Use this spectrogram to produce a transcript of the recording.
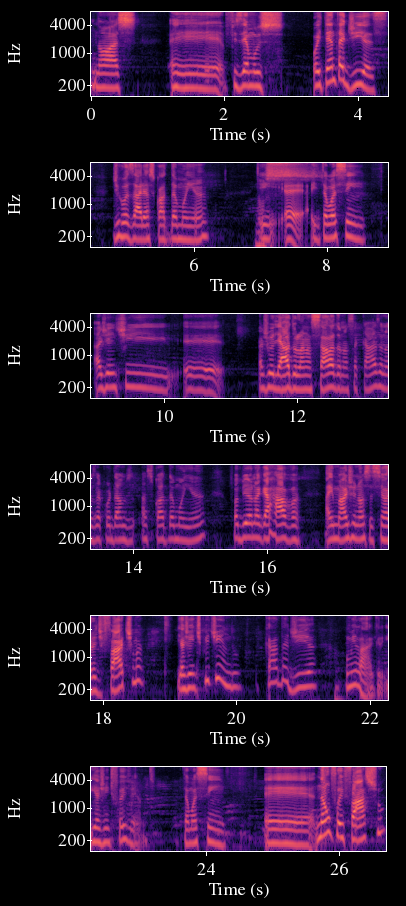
nós eh, fizemos 80 dias de rosário às quatro da manhã. E, é, então, assim, a gente é, ajoelhado lá na sala da nossa casa, nós acordávamos às quatro da manhã. Fabiano agarrava a imagem de Nossa Senhora de Fátima e a gente pedindo cada dia um milagre. E a gente foi vendo. Então, assim, é, não foi fácil,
